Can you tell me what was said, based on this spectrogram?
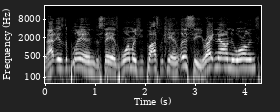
That is the plan to stay as warm as you possibly can. Let's see. Right now, New Orleans,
